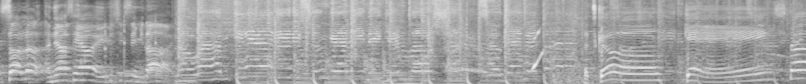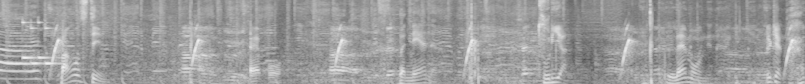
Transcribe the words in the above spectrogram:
Absolute! 안녕하세요. AB6IX입니다. Let's go! 게임 스타트! 망고스틴 하나 둘 애플. 하나 둘셋. 바나나 두리안. 레몬. 이렇게 할까요?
